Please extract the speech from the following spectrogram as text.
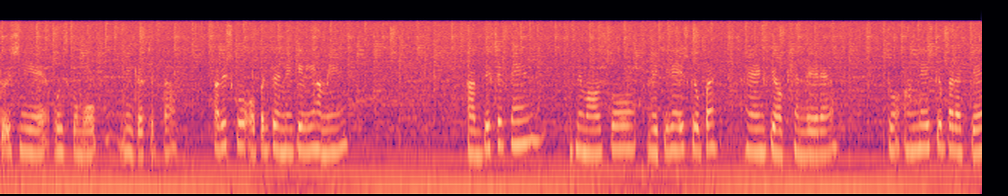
تو اس لیے وہ اس کو موو نہیں کر سکتا۔ اب اس کو اوپن کرنے کے لیے ہمیں آپ دیکھ سکتے ہیں، اپنے ماؤس کو لے کے گئے۔ اس کے اوپر ہینڈ کے آپشن دے رہا ہے۔ تو ہم نے اس کے اوپر رکھ کے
